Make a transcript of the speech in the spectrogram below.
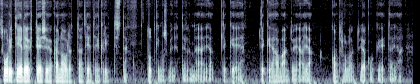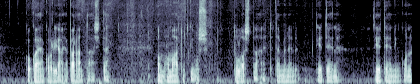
suuri tiedeyhteisö, joka noudattaa tieteen kriittistä tutkimusmenetelmää ja tekee, tekee havaintoja ja kontrolloituja kokeita ja koko ajan korjaa ja parantaa sitä omaa tutkimustulostaan. Että tämmöinen tieteen, tieteen niin kuin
